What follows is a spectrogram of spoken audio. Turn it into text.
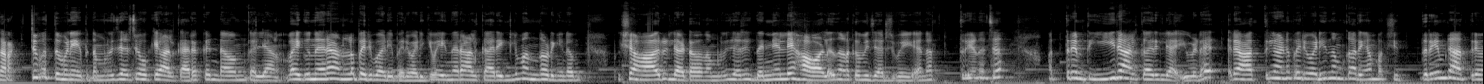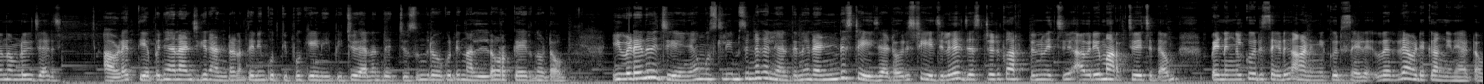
കറക്റ്റ് പത്ത് മണിയായി. നമ്മൾ വിചാരിച്ചു ഓക്കെ ആൾക്കാരൊക്കെ ഉണ്ടാവും കല്യാണം. വൈകുന്നേരം ആണല്ലോ പരിപാടി. പരിപാടിക്ക് വൈകുന്നേരം ആൾക്കാരെങ്കിലും വന്ന് തുടങ്ങിയിട്ടുണ്ടാവും പക്ഷെ ആരുമില്ല കേട്ടോ നമ്മൾ വിചാരിച്ചു ഇതന്നെയല്ലേ ഹാൾ നടക്കാൻ വിചാരിച്ചു പോയി. അതിന് അത്രയെന്ന് വെച്ചാൽ അത്രയും തീരെ ആൾക്കാരില്ല. ഇവിടെ രാത്രിയാണ് പരിപാടി നമുക്കറിയാം. പക്ഷെ ഇത്രയും രാത്രിയാവും നമ്മൾ വിചാരിച്ചു അവിടെ എത്തിയപ്പോൾ ഞാൻ ആണെങ്കിൽ രണ്ടെണ്ണത്തിനെയും കുത്തിപ്പൊക്കി എണീപ്പിച്ചു. കാരണം ദച്ചൂസും ദ്രോക്കുട്ടി നല്ല ഉറക്കമായിരുന്നു കേട്ടോ. ഇവിടെ നിന്ന് വെച്ച് കഴിഞ്ഞാൽ മുസ്ലിംസിന്റെ കല്യാണത്തിന് രണ്ട് സ്റ്റേജ് ആട്ടോ. ഒരു സ്റ്റേജിൽ ജസ്റ്റ് ഒരു കർട്ടൻ വെച്ച് അവരെ മറച്ചു വെച്ചിട്ടാവും. പെണ്ണുങ്ങൾക്ക് ഒരു സൈഡ് ആണുങ്ങൾക്ക് ഒരു സൈഡ് ഇവരുടെ അവിടെയൊക്കെ അങ്ങനെയാട്ടോ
